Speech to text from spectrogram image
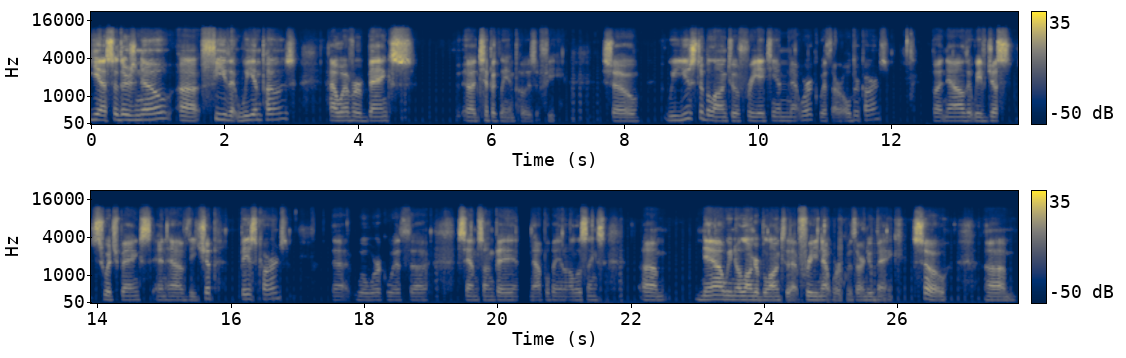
Yeah, so there's no uh, fee that we impose. However, banks uh, typically impose a fee. So we used to belong to a free ATM network with our older cards, but now that we've just switched banks and have the chip-based cards that will work with uh, Samsung Pay and Apple Pay and all those things, um, now we no longer belong to that free network with our new bank. So, um,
